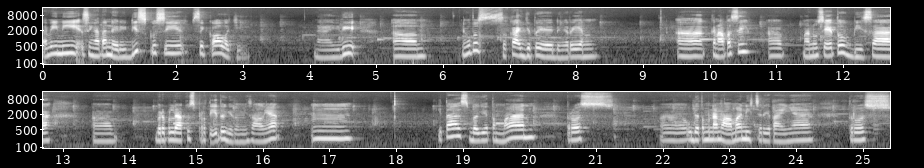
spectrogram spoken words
tapi ini singkatan dari diskusi psikologi. nah jadi um, aku tuh suka gitu ya dengerin uh, kenapa sih uh, manusia itu bisa uh, berperilaku seperti itu gitu? Misalnya um, kita sebagai teman terus uh, udah temenan lama nih ceritanya terus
